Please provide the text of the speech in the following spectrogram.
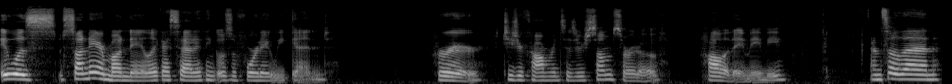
it was Sunday or Monday. Like I said, I think it was a four day weekend for teacher conferences or some sort of holiday, maybe. And so then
